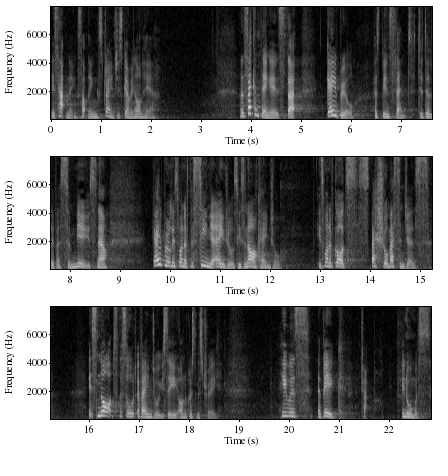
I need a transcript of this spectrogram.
is happening, something strange is going on here. And the second thing is that Gabriel has been sent to deliver some news. Now, Gabriel is one of the senior angels, he's an archangel. He's one of God's special messengers. It's not the sort of angel you see on a Christmas tree. He was a big chap, enormous,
